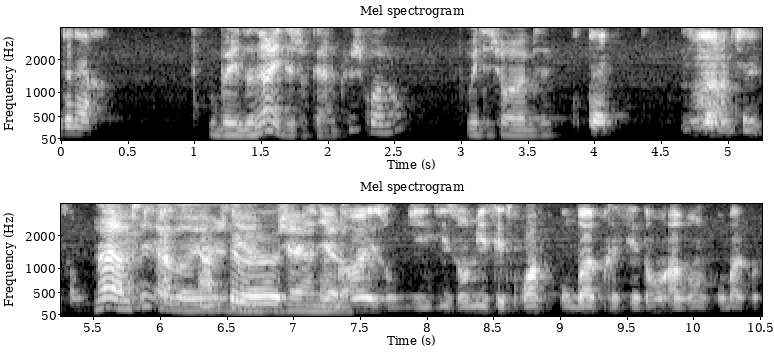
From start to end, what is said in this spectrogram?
Donner. Ou les donneurs, il était sur Canal, je crois, non? Ou il était sur RMC C'était c'était Ouais, RMC, il me semble. Non, RMC, ah, bah, j'ai- rien dit alors. Ouais, ils, ont mis, ils ont mis ces trois combats précédents avant le combat, quoi.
